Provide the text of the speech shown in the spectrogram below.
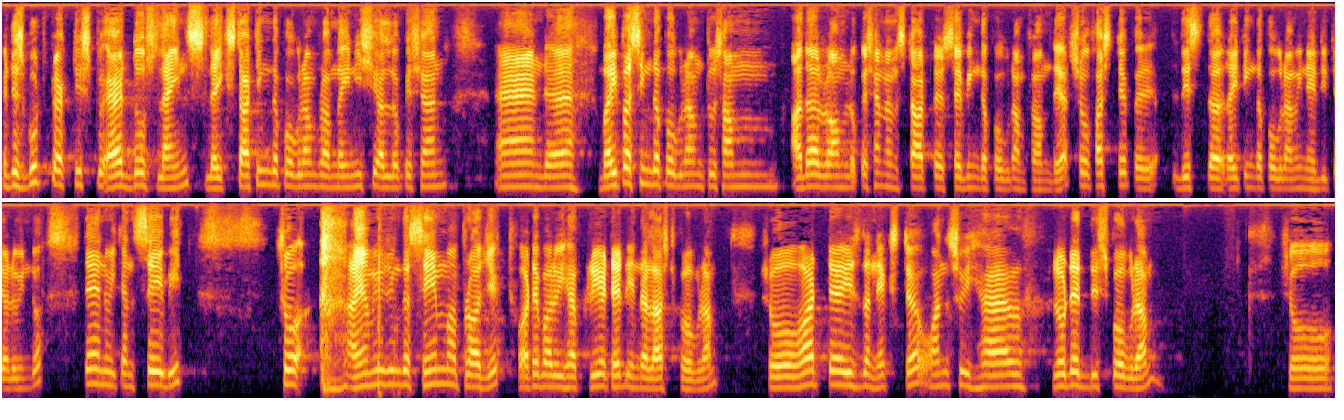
it is good practice to add those lines like starting the program from the initial location and uh, bypassing the program to some other ROM location and start uh, saving the program from there. So first step, uh, this the writing the program in editor window, then we can save it. So I am using the same uh, project, whatever we have created in the last program. So what is the next step? Once we have loaded this program, so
